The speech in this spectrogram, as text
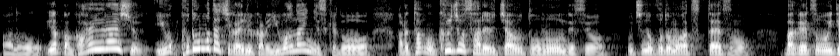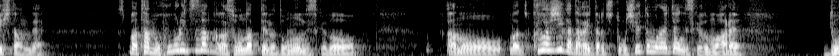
あの、やっぱ外来種、子供たちがいるから言わないんですけど、あれ多分駆除されちゃうと思うんですよ。うちの子供が釣ったやつも。バケツ置いてきたんで。まあ多分法律だからそうなってんだと思うんですけど、あの、まあ詳しい方がいたらちょっと教えてもらいたいんですけども、あれ、ど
